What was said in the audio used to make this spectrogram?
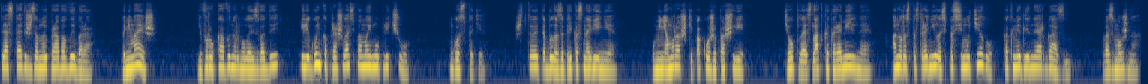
ты оставишь за мной право выбора. Понимаешь?» Его рука вынырнула из воды и легонько прошлась по моему плечу. «Господи, что это было за прикосновение?» У меня мурашки по коже пошли. Теплое, сладко-карамельное. Оно распространилось по всему телу, как медленный оргазм. Возможно,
